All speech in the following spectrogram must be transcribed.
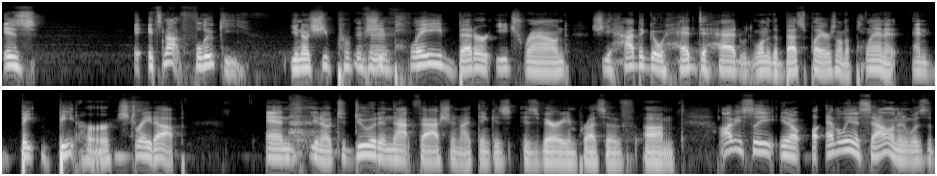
is it's not fluky. You know, she mm-hmm. she played better each round. She had to go head to head with one of the best players on the planet and beat beat her straight up. And you know, to do it in that fashion, I think is is very impressive. Um, obviously, you know, Eveliina Salonen was the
